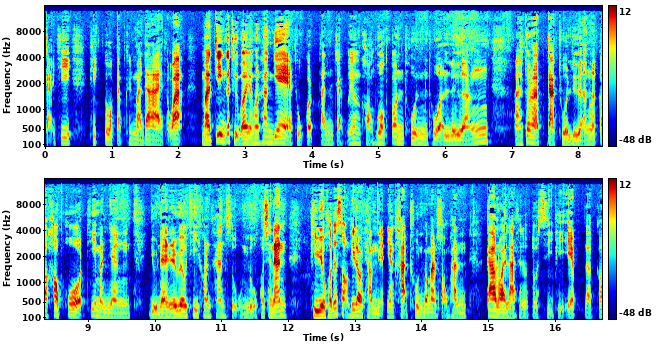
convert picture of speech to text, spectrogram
ไก่ที่พลิกตัวกลับขึ้นมาได้ แต่ว่า margin ก็ถือว่ายังค่อนข้างแย่ ถูกกดดันจากเรื่องของพวกต้นทุนถั่วเหลือง โทษนะครับกากถั่วเหลืองแล้วก็ข้าวโพดที่มันยังอยู่ในเลเวลที่ค่อนข้างสูงอยู่ เพราะฉะนั้น p v ควอเตอร์สที่เราทำเนี่ยยังขาดทุนประมาณ 2,900 ล้านสำหรับตัว CPF แล้วก็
